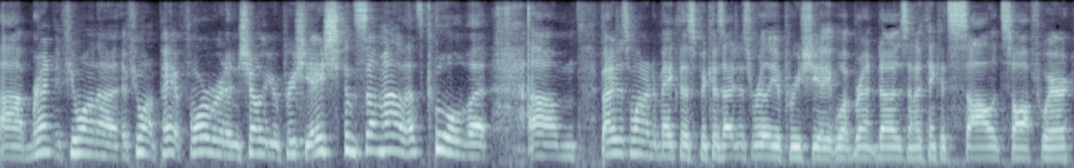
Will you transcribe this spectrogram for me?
Uh, Brent, if you wanna if you wanna pay it forward and and show your appreciation somehow, that's cool. But um, but I just wanted to make this because I just really appreciate what Brent does, and I think it's solid software.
